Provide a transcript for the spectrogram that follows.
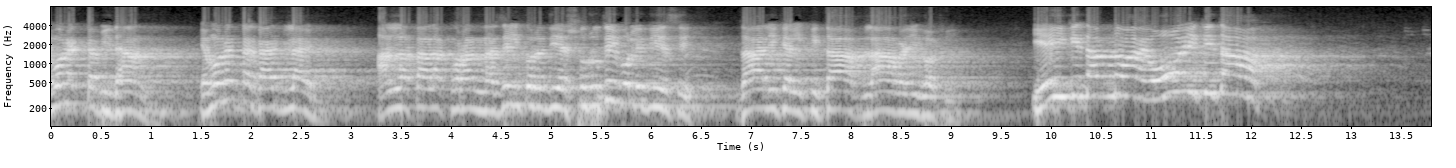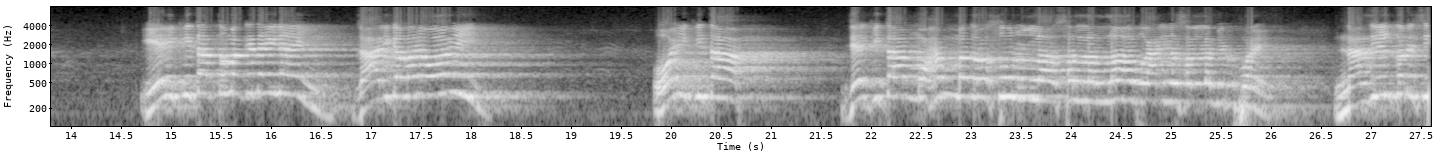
এমন একটা বিধান, এমন একটা গাইডলাইন আল্লাহ তাআলা কোরআন নাজিল করে দিয়ে শুরুতেই বলে দিয়েছে জালিকাল কিতাব লা রাইবা ফি। এই কিতাব নয়, ওই কিতাব। এই কিতাব তোমাকে দেয় নাই। জালিকা মানে ওই ওই কিতাব, যে কিতাব মোহাম্মদ রসুল্লাহ সাল্লাহ আলিয়াল্লামের উপরে নাজিল করেছি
